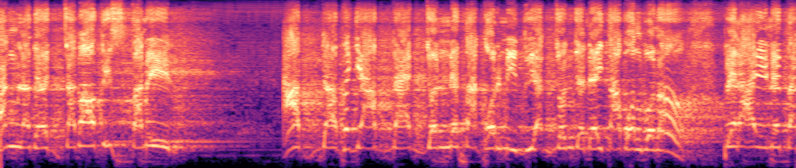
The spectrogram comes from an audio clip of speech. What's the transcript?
বাংলাদেশ জামাত ইসলামীর আপনা থেকে আপনা একজন নেতা কর্মী দুই একজন যে নেই তা বলব না, প্রায় নেতা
